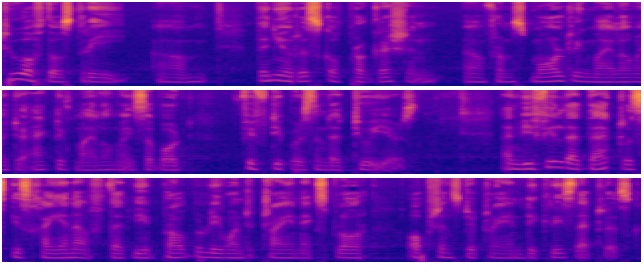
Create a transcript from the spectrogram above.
two of those three, um, then your risk of progression uh, from smoldering myeloma to active myeloma is about 50% at two years. And we feel that that risk is high enough that we probably want to try and explore options to try and decrease that risk.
